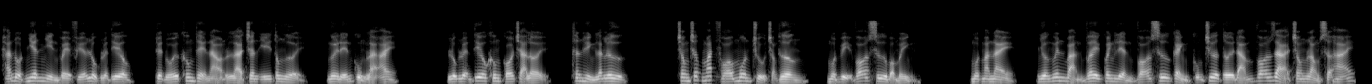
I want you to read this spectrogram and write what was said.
Hắn đột nhiên nhìn về phía lục luyện tiêu, tuyệt đối không thể nào là chân ý tông người người đến cùng là ai? Lục luyện tiêu không có trả lời, thân hình lắc lư trong chớp mắt phó môn chủ trọng thương, một vị võ sư bỏ mình. Một màn này, nhờ nguyên bản vây quanh liền võ sư cảnh cũng chưa tới đám võ giả trong lòng sợ hãi,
